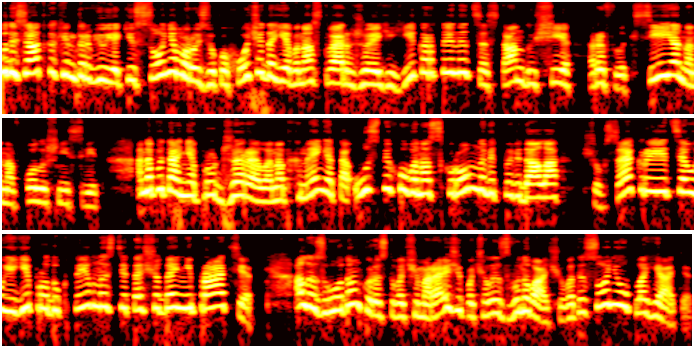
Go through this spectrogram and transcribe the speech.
У десятках інтерв'ю, які Соня Морозюк охоче дає, вона стверджує, її картини це стан душі, рефлексія на навколишній світ. А на питання про джерела натхнення та успіху вона скромно відповідала, що все криється у її продуктивності та щоденній праці. Але згодом користувачі мережі почали звинувачувати Соню у плагіаті.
